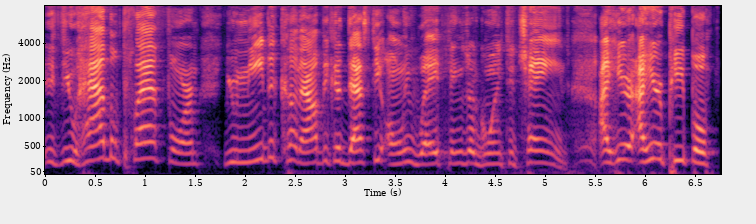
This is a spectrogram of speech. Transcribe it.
If you have a platform, you need to come out because that's the only way things are going to change. I hear I hear people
